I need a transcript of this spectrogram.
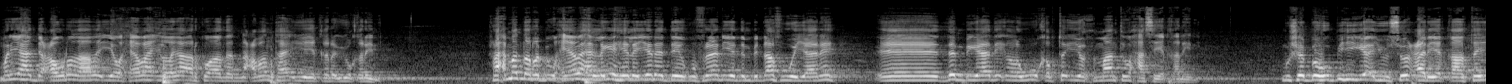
Maryaha de cawradaada iyo waxyaabaha in laga arko aada nacban tahay iyuu qarini raxmadda rabbi waxyaabaha laga helayana dee gufraan iyo dembi dhaaf weeyaane dembigaadii in lagu qabto iyo xumaantii waxaasay qarini mushabbahu bihiga ayuu soo cariye qaatay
